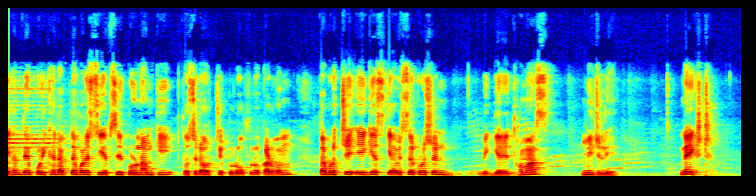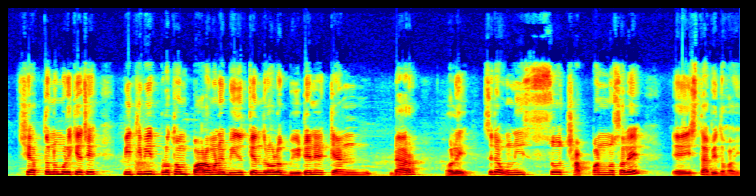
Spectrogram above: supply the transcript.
এখান থেকে পরীক্ষা থাকতে পারে সিএফসির পুরো নাম কি? তো সেটা হচ্ছে ক্লোরোফ্লোরোকার্বন। তারপর হচ্ছে এই গ্যাসকে আবিষ্কার করেছেন বিজ্ঞানী থমাস মিজলে নেক্সট, ছিয়াত্তর নম্বরে কী আছে? পৃথিবীর প্রথম পারমাণবিক বিদ্যুৎ কেন্দ্র হলো ব্রিটেনের ক্যান্ডার হলে। সেটা উনিশশো ছাপ্পান্ন সালে স্থাপিত হয়।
